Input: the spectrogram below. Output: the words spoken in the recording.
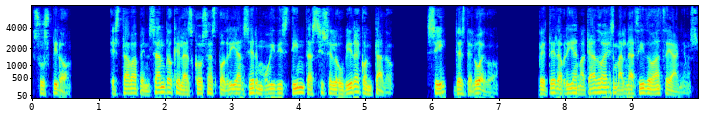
Suspiró. Estaba pensando que las cosas podrían ser muy distintas si se lo hubiera contado. Sí, desde luego. Peter habría matado a Esmal nacido hace años.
